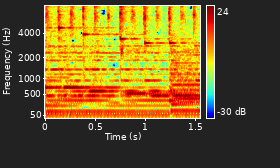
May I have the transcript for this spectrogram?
Música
